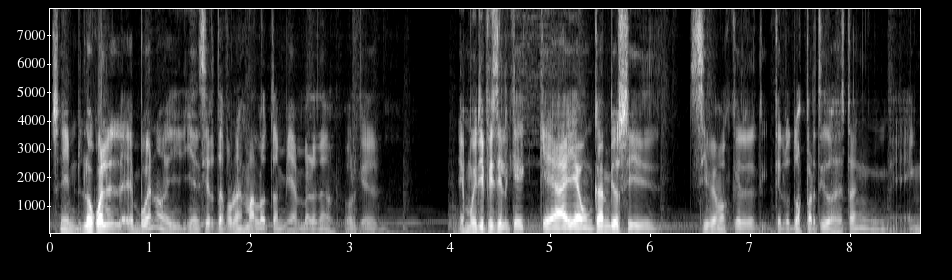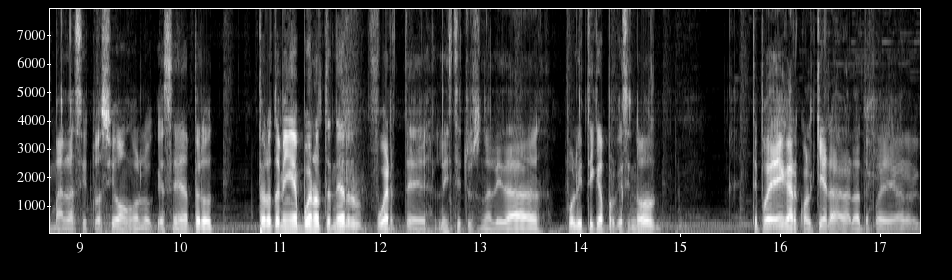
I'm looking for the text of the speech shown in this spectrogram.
sí, lo cual es bueno y en cierta forma es malo también, ¿verdad? Porque es muy difícil que, que haya un cambio si, si vemos que, que, los dos partidos están en mala situación o lo que sea, pero, pero también es bueno tener fuerte la institucionalidad política porque si no te puede llegar cualquiera, ¿verdad? Te puede llegar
